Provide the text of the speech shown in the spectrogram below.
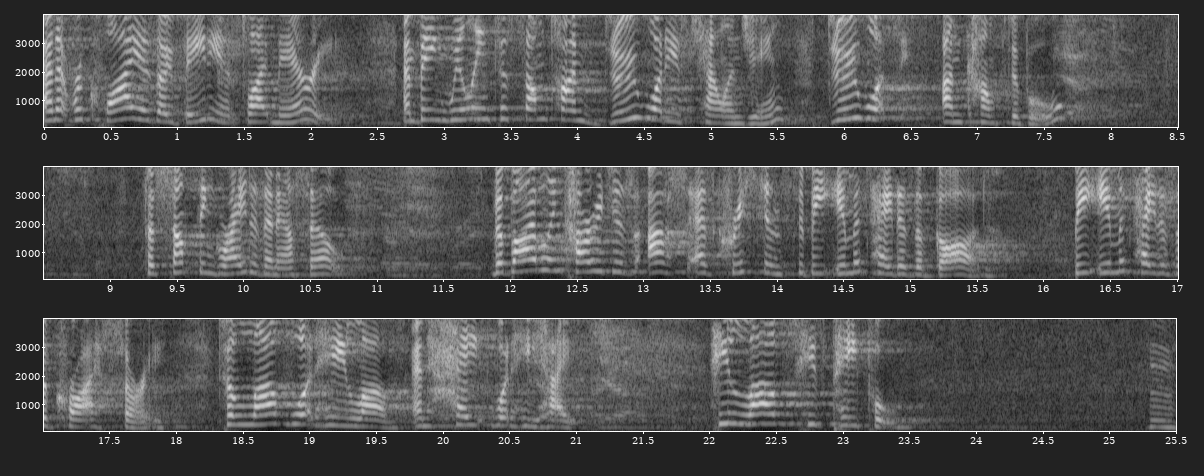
And it requires obedience, like Mary and being willing to sometimes do what is challenging, do what's uncomfortable for something greater than ourselves. The Bible encourages us as Christians to be imitators of God, be imitators of Christ, sorry, to love what He loves and hate what He hates. He loves His people, hmm.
